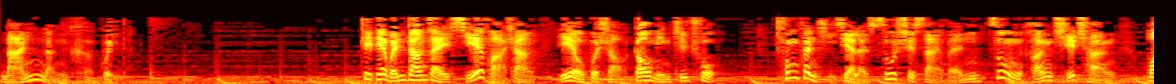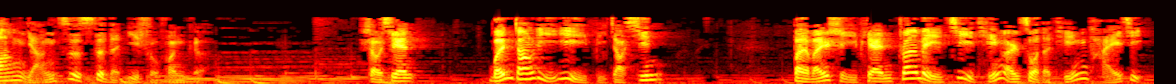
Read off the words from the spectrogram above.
难能可贵的。这篇文章在写法上也有不少高明之处。充分体现了苏轼散文纵横驰骋、汪洋恣肆的艺术风格。首先，文章立意比较新。本文是一篇专为祭亭而作的亭台记，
